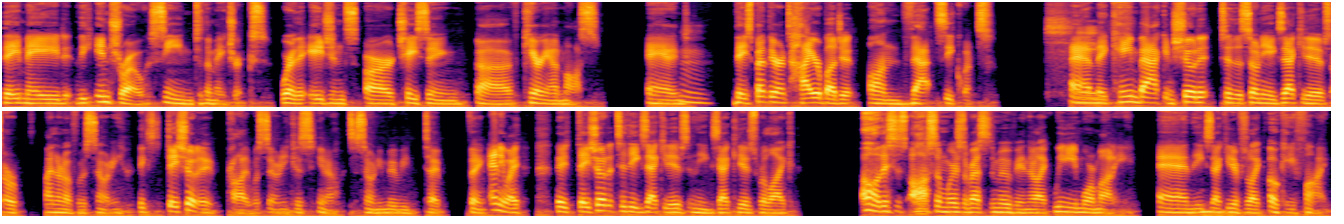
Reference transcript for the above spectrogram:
they made the intro scene to The Matrix, where the agents are chasing uh, Carrie Ann Moss, and Hmm. they spent their entire budget on that sequence and they came back and showed it to the Sony executives, or I don't know if it was Sony. They, they showed it, it probably was Sony because you know it's a Sony movie type thing. Anyway, they they showed it to the executives, and the executives were like, "Oh, this is awesome. Where's the rest of the movie?" And they're like, "We need more money." And the executives are like, "Okay, fine.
